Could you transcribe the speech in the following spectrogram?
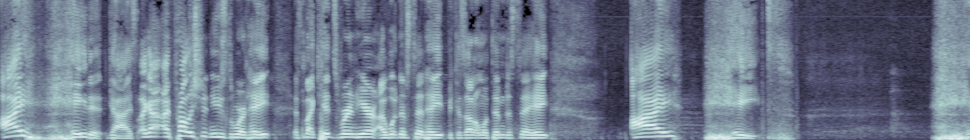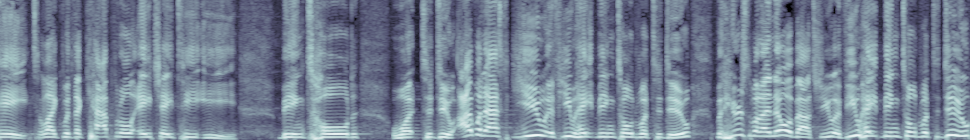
I hate it, guys. Like, I, I, probably shouldn't use the word hate. If my kids were in here, I wouldn't have said hate because I don't want them to say hate. I hate, hate, like with a capital H A T E, being told what to do. I would ask you if you hate being told what to do, but here's what I know about you. If you hate being told what to do,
